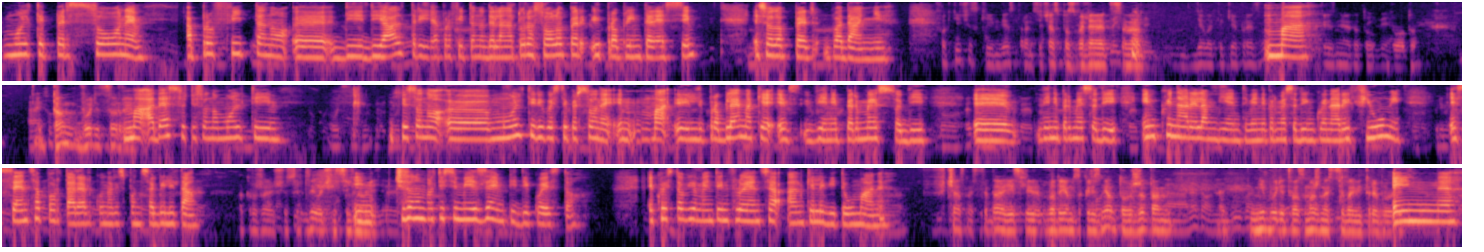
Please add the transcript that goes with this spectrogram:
molte persone approfittano eh, di, di, altri, approfittano della natura solo per i propri interessi e solo per guadagni. Ma ma adesso ci sono molti ci sono uh, molti di queste persone, ma il problema è che viene permesso di, eh, viene permesso di inquinare l'ambiente, viene permesso di inquinare i fiumi e senza portare alcuna responsabilità. In, ci sono moltissimi esempi di questo e questo ovviamente influenza anche le vite umane. В частности, да, если водоем загрязнен, то уже там не будет возможности ловить рыбу. In-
